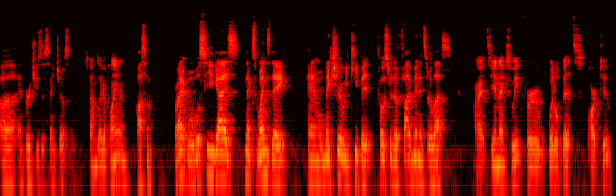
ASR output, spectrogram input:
uh, and virtues of Saint Joseph. Sounds like a plan. Awesome. All right. Well, we'll see you guys next Wednesday, and we'll make sure we keep it closer to five minutes or less. All right, see you next week for Whittle Bits Part 2.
